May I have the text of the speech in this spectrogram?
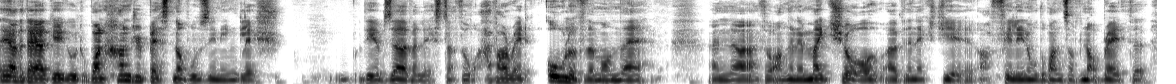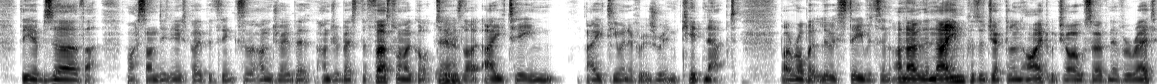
the other day I googled 100 best novels in English, the Observer list. I thought, have I read all of them on there? And uh, I thought I'm going to make sure over the next year I fill in all the ones I've not read that the Observer, my Sunday newspaper, thinks are the 100 be- 100 best. The first one I got to Yeah. is like 1880 whenever it was written, Kidnapped by Robert Louis Stevenson. I know the name because of Jekyll and Hyde, which I also have never read.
